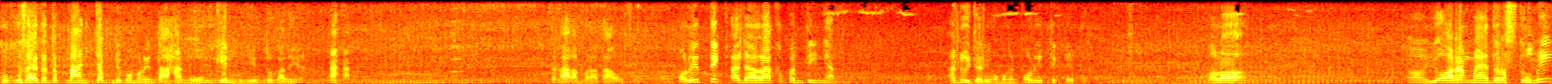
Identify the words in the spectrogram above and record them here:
kuku saya tetap nancep di pemerintahan. Mungkin begitu kali ya. Kita nggak akan pernah tahu sih. Politik adalah kepentingan. Aduh jadi ngomongin politik deh kalau uh, you orang matters to me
